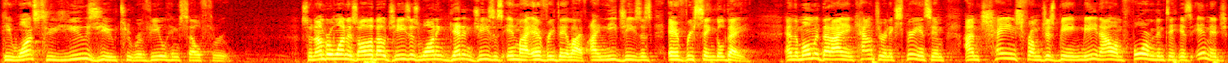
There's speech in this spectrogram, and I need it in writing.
he wants to use you to reveal himself through. So number one is all about Jesus wanting, getting Jesus in my everyday life. I need Jesus every single day. And the moment that I encounter and experience Him, I'm changed from just being me. Now I'm formed into His image.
